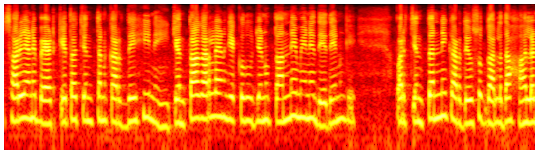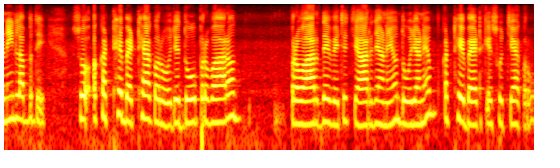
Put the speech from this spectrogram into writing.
ਸਾਰੇ ਜਾਣੇ ਬੈਠ ਕੇ ਤਾਂ ਚਿੰਤਨ ਕਰਦੇ ਹੀ ਨਹੀਂ, ਚਿੰਤਾ ਕਰ ਲੈਣਗੇ ਇੱਕ ਦੂਜੇ ਨੂੰ ਤਾਨੇ ਮੇਨੇ ਦੇ ਦੇਣਗੇ। ਪਰ ਚਿੰਤਨ ਨਹੀਂ ਕਰਦੇ, ਉਸ ਗੱਲ ਦਾ ਹੱਲ ਨਹੀਂ ਲੱਭਦੇ। ਸੋ ਇਕੱਠੇ ਬੈਠਿਆ ਕਰੋ, ਜੇ ਦੋ ਪਰਿਵਾਰ ਹੋ, ਪਰਿਵਾਰ ਦੇ ਵਿੱਚ ਚਾਰ ਜਾਣੇ ਹੋ, ਦੋ ਜਾਣੇ ਹੋ, ਇਕੱਠੇ ਬੈਠ ਕੇ ਸੋਚਿਆ ਕਰੋ।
